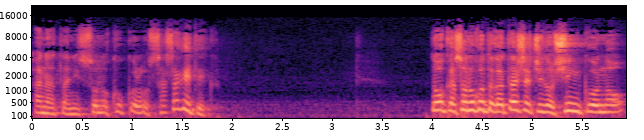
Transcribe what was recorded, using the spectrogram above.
あなたにその心を捧げていく。どうかそのことが私たちの信仰の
